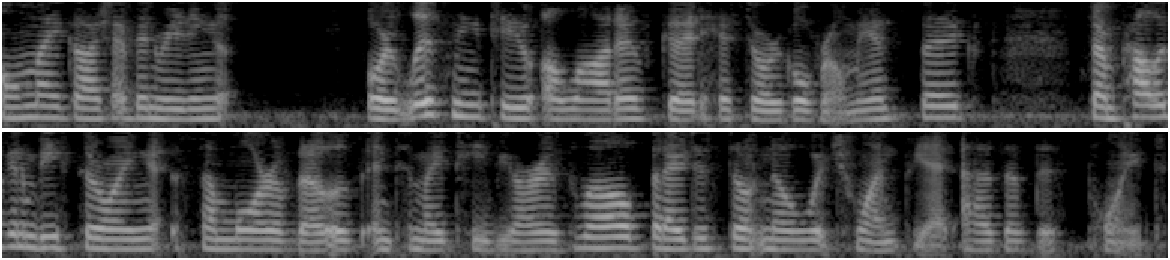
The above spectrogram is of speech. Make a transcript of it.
oh my gosh, I've been reading or listening to a lot of good historical romance books. So I'm probably going to be throwing some more of those into my TBR as well, but I just don't know which ones yet as of this point.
